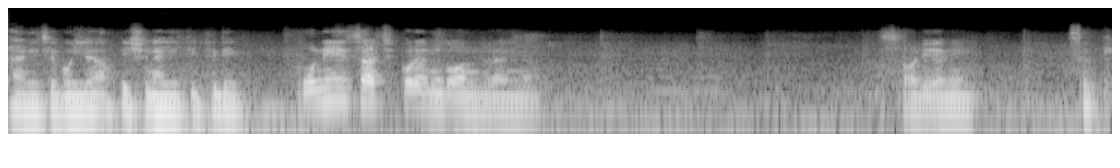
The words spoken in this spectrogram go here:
হ্যাঁ নিচে বললে অকেশনালি তিথি দেখ ফোনে সার্চ করে নেব অনলাইনে সরি আমি ওকে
